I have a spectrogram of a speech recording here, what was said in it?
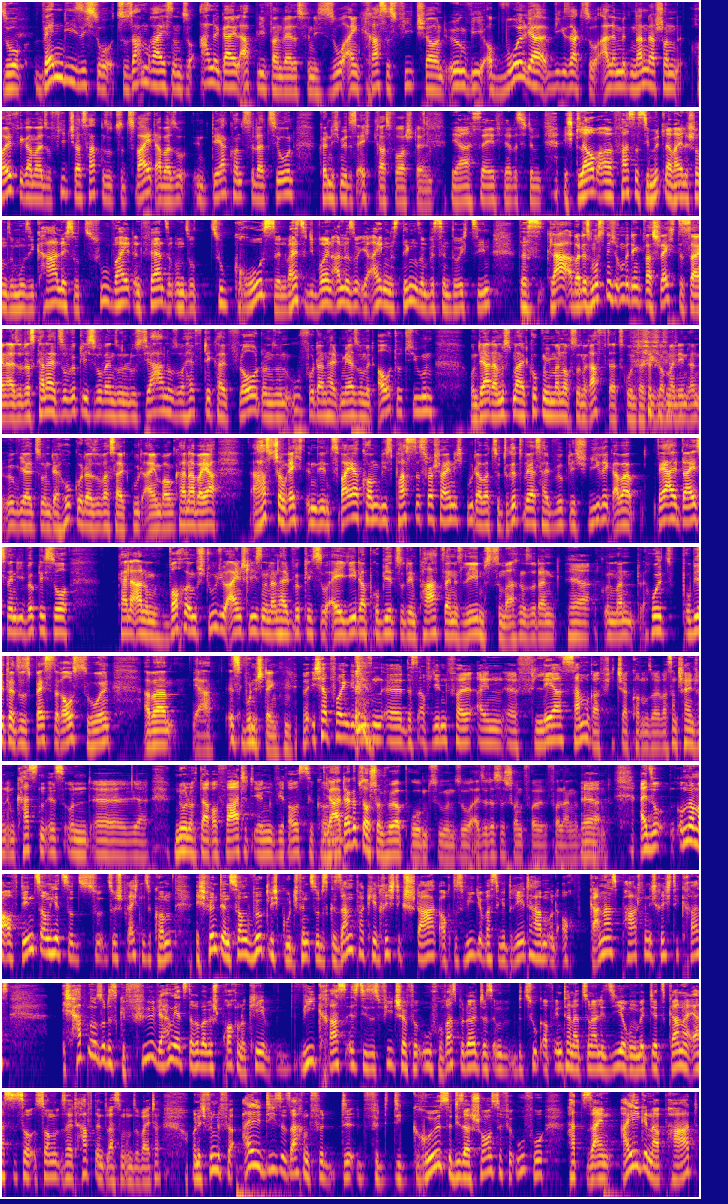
so, wenn die sich so zusammenreißen und so alle geil abliefern, wäre das, finde ich, so ein krasses Feature und irgendwie, obwohl ja, wie gesagt, so alle miteinander schon häufiger mal so Features hatten, so zu zweit, aber so in der Konstellation könnte ich mir das echt krass vorstellen. Ja, safe, ja, das stimmt. Ich glaube aber fast, dass die mittlerweile schon so musikalisch so zu weit entfernt sind und so zu groß sind. Weißt du, die wollen alle so ihr eigenes Ding so ein bisschen durchziehen. Das Klar, aber das muss nicht unbedingt was Schlechtes sein. Also das kann halt so wirklich so, wenn so ein Luciano so heftig halt float und so ein UFO dann halt mehr so mit Autotune. Und ja, da müsste man halt gucken, wie man noch so einen Raff da drunter kriegt, ob man den dann irgendwie halt so in der Hook oder sowas halt gut einbauen kann. Aber ja, hast schon recht, in den Zweierkombis passt es wahrscheinlich gut, aber zu dritt wäre es halt wirklich schwierig. Aber wäre halt nice, wenn die wirklich so keine Ahnung, Woche im Studio einschließen und dann halt wirklich so, ey, jeder probiert so den Part seines Lebens zu machen, so dann, Ja. und man holt, probiert halt so das Beste rauszuholen, aber ja, ist Wunschdenken. Ich habe vorhin gelesen, äh, dass auf jeden Fall ein äh, Flair Samra Feature kommen soll, was anscheinend schon im Kasten ist und äh, ja, nur noch darauf wartet, irgendwie rauszukommen. Ja, da gibt's auch schon Hörproben zu und so, also das ist schon voll, voll lange Ja. bekannt. Also, um nochmal auf den Song hier zu, zu, zu sprechen zu kommen, ich finde den Song wirklich gut. Ich finde so das Gesamtpaket richtig stark, auch das Video, was sie gedreht haben und auch Gunners Part finde ich richtig krass. Ich habe nur so das Gefühl, wir haben jetzt darüber gesprochen, okay, wie krass ist dieses Feature für UFO? Was bedeutet das in Bezug auf Internationalisierung mit jetzt Gunner, erstes So- Song seit Haftentlassung und so weiter? Und ich finde, für all diese Sachen, für die, für die Größe dieser Chance für UFO, hat sein eigener Part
